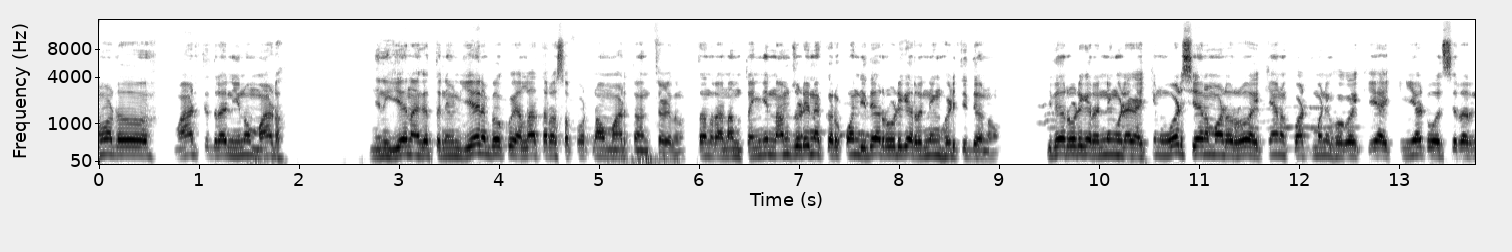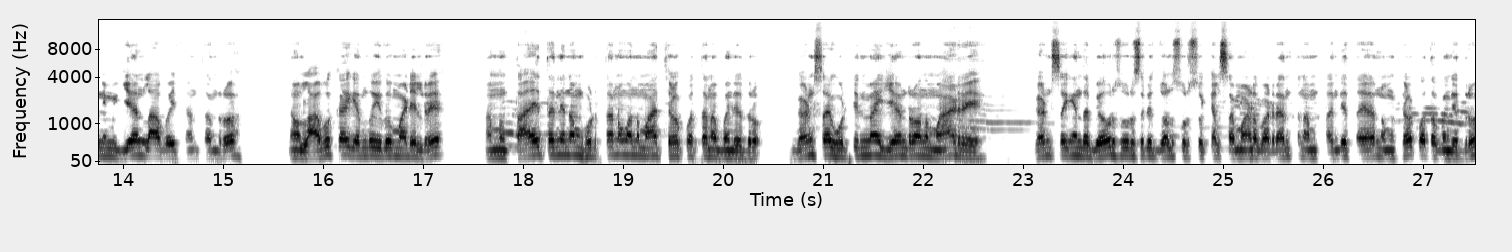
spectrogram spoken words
ನೋಡು, ಮಾಡ್ತಿದ್ರ ನೀನು ಮಾಡು. ನಿನಗ್ ಏನಾಗತ್ತೆ, ನಿನ್ಗೆ ಏನ್ ಬೇಕು ಎಲ್ಲಾ ತರ ಸಪೋರ್ಟ್ ನಾವ್ ಮಾಡ್ತೇವೆ ಅಂತ ಹೇಳಿದ್ರು. ಅಂತಂದ್ರ ನಮ್ ತಂಗಿ ನಮ್ ಜೋಡಿನ ಕರ್ಕೊಂಡ್ ಇದೇ ರೋಡಿಗೆ ರನ್ನಿಂಗ್ ಹೊಡಿತಿದ್ದೇವ್ ನಾವು. ಇದೇ ರೋಡಿಗೆ ರನ್ನಿಂಗ್ ಹೊಡಿಯಾಗ ಅಕ್ಕಿನ ಓಡಿಸಿ ಏನ್ ಮಾಡೋರು ಅಕ್ಕಿನ ಕೊಟ್ ಮನಿಗ್ ಹೋಗೋಕೆ ಅಕ್ಕಿನ ಏಟ್ ಓದಿಸಿರ ನಿಮ್ಗೆ ಏನ್ ಲಾಭ ಐತೆ ಅಂತಂದ್ರು, ನಾವ್ ಲಾಭಕ್ಕಾಗಿ ಎಂದೂ ಇದು ಮಾಡಿಲ್ರಿ. ನಮ್ಮ ತಾಯಿ ತಂದೆ ನಮ್ ಹುಡ್ತಾನ ಒಂದ್ ಮಾತು ಹೇಳ್ಕೊತಾನ ಬಂದಿದ್ರು. ಗಂಡ್ಸಾಗಿ ಹುಟ್ಟಿದ ಮ್ಯಾಗ ಏನ್ರ ಒಂದ್ ಮಾಡ್ರಿ. ಗಂಡ್ಸಾಗಿಂದ ಬೆವ್ರು ಸುರಿಸ್ರಿ, ಜ್ವಲ್ ಸುರ್ಸು ಕೆಲಸ ಮಾಡಬೇಡ್ರಿ ಅಂತ ನಮ್ ತಂದೆ ತಾಯಿ ನಮ್ಗೆ ಹೇಳ್ಕೊತ ಬಂದಿದ್ರು.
